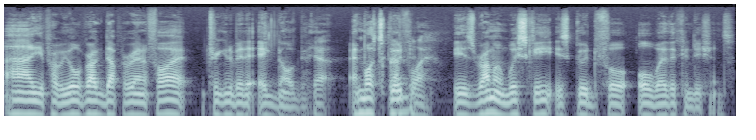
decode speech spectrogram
uh, you're probably all rugged up around a fire drinking a bit of eggnog. Yeah. And what's good definitely. is rum and whiskey is good for all weather conditions.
